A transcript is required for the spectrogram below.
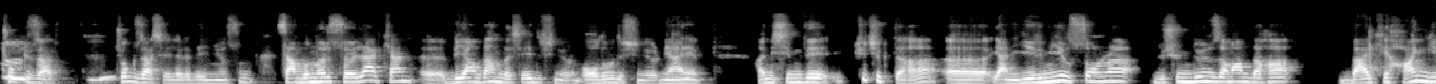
çok güzel. Çok güzel şeylere değiniyorsun. Sen bunları söylerken e, bir yandan da şey düşünüyorum, oğlumu düşünüyorum. Yani hani şimdi küçük daha, e, yani 20 yıl sonra düşündüğün zaman daha belki hangi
